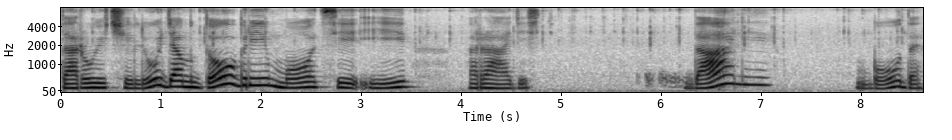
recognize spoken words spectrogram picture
даруючи людям добрі емоції і радість. Далі буде.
